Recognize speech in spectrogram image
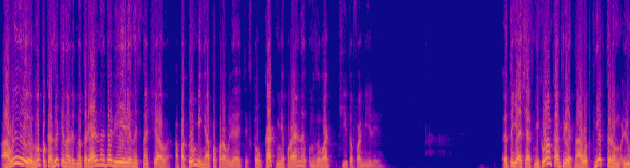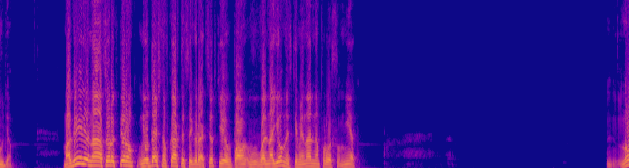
А вы, ну, покажите нотариальную доверенность сначала, а потом меня поправляйте, что как мне правильно называть чьи-то фамилии. это я сейчас не к вам конкретно, а вот к некоторым людям. Могли ли на 41-м неудачно в карты сыграть? Все-таки вольноемный с криминальным прошлым? Нет. Ну,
